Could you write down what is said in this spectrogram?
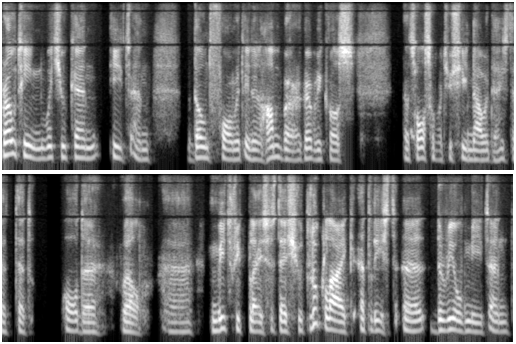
protein which you can eat and don't form it in a hamburger because that's also what you see nowadays that that all the well uh, meat replaces they should look like at least uh, the real meat and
